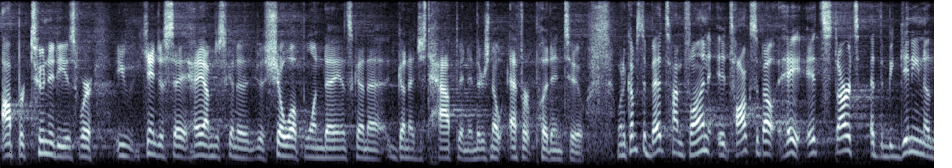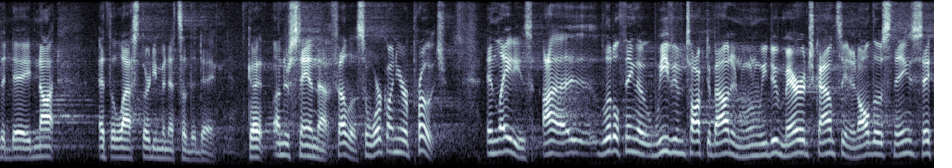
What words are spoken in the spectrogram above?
opportunities where you can't just say, hey, I'm just going to just show up one day. It's going to gonna just happen and there's no effort put into. When it comes to bedtime fun, it talks about, hey, it starts at the beginning of the day, not at the last 30 minutes of the day. Okay, understand that, fellas. So work on your approach. And ladies, a little thing that we've even talked about, and when we do marriage counseling and all those things, say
